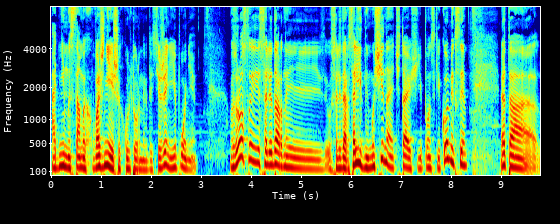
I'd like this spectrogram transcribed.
одним из самых важнейших культурных достижений Японии. Взрослый, солидарный, солидар, солидный мужчина, читающий японские комиксы, это,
